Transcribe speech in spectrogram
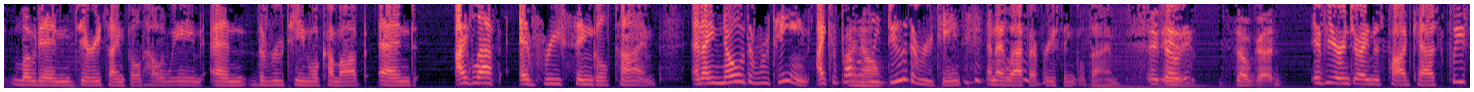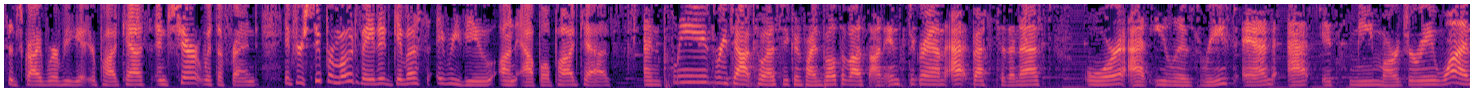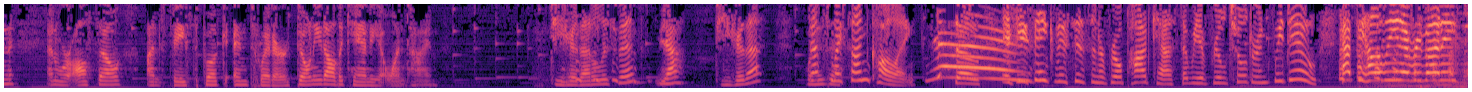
load in jerry seinfeld halloween and the routine will come up and i laugh every single time and I know the routine. I could probably know. do the routine, and I laugh every single time. It so is so good. If you're enjoying this podcast, please subscribe wherever you get your podcasts and share it with a friend. If you're super motivated, give us a review on Apple Podcasts. And please reach out to us. You can find both of us on Instagram at Best to the Nest or at Eliz Reese and at It's Me Marjorie One. And we're also on Facebook and Twitter. Don't eat all the candy at one time. Do you hear that, Elizabeth? Yeah. Do you hear that? What That's is it? my son calling. So if you think this isn't a real podcast that we have real children, we do. Happy Halloween, everybody!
